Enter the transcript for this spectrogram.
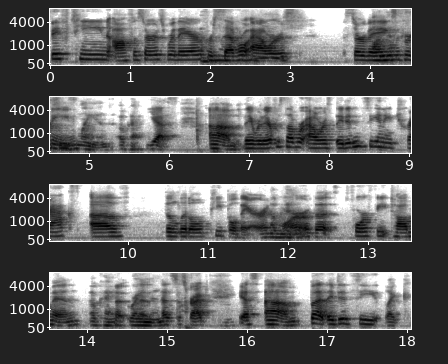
15 officers were there Oh for several hours On surveying this the person's scene. land. Okay. Yes. Um, they were there for several hours. They didn't see any tracks of the little people there anymore, or the four feet tall men Okay. Gray men. as described. Yes, um, but they did see like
